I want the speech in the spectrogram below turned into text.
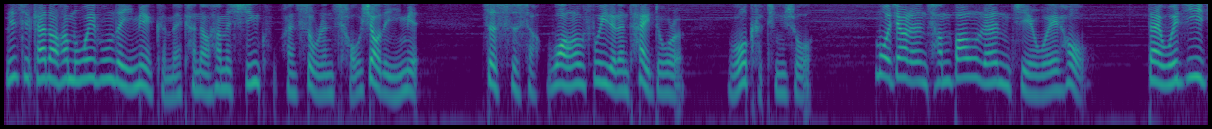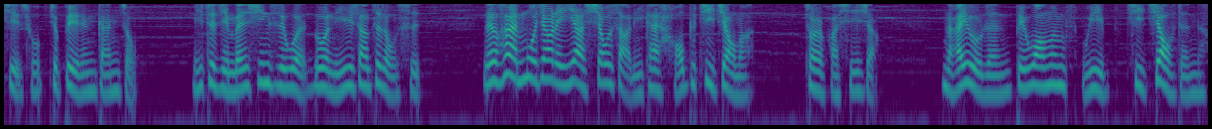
你只看到他们威风的一面，可没看到他们辛苦和受人嘲笑的一面。这世上忘恩负义的人太多了，我可听说，墨家人常帮人解围后，待危机一解除，就被人赶走。你自己扪心自问，如果你遇上这种事，”能和莫家人一样潇洒离开，毫不计较吗？赵月华心想：哪有人被忘恩负义不计较的呢？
